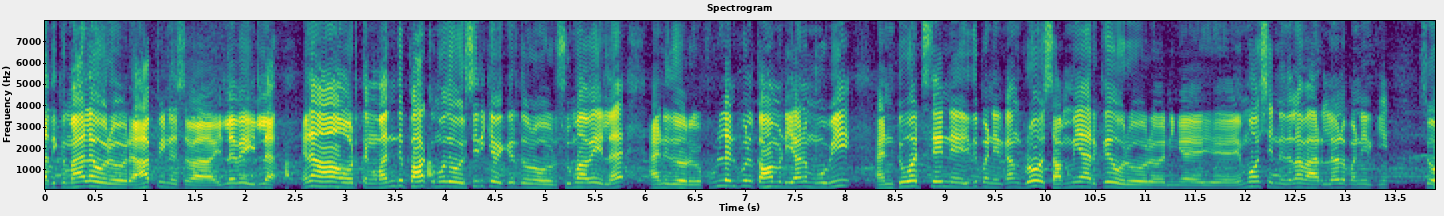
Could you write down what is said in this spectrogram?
அதுக்கு மேலே ஒரு ஒரு ஹாப்பினஸ் இல்லவே இல்லை. ஏன்னா ஒருத்தங்க வந்து பார்க்கும்போது ஒரு சிரிக்க வைக்கிறது ஒரு- சும்மாவே இல்லை. அண்ட் இது ஒரு ஃபுல் அண்ட் ஃபுல் காமெடியான மூவி அண்ட் டுவர்ட்ஸ் டென் இது பண்ணியிருக்காங்க. ப்ரோ செம்மையாக இருக்குது ஒரு ஒரு நீங்கள் எமோஷன் இதெல்லாம் வேறு லெவலில் பண்ணியிருக்கீங்க. ஸோ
